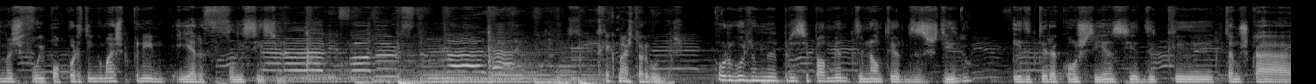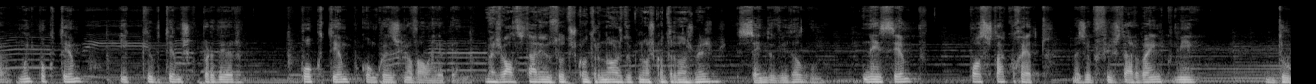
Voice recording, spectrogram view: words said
mas fui para o quartinho mais pequenino e era felicíssimo. Mais te orgulhas? Orgulho-me principalmente de não ter desistido e de ter a consciência de que estamos cá muito pouco tempo e que temos que perder pouco tempo com coisas que não valem a pena. Mais vale estarem os outros contra nós do que nós contra nós mesmos? Sem dúvida alguma. Nem sempre posso estar correto, mas eu prefiro estar bem comigo do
